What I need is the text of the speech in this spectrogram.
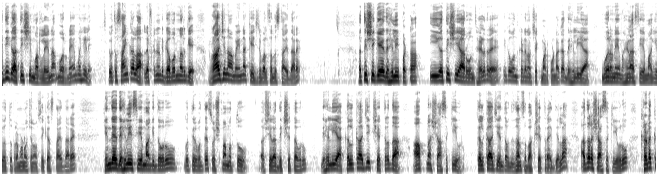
ಇದೀಗ ಅತಿಶಿ ಮರ್ಲೇನ ಮೂರನೇ ಮಹಿಳೆ. ಇವತ್ತು ಸಾಯಂಕಾಲ ಲೆಫ್ಟಿನೆಂಟ್ ಗವರ್ನರ್ಗೆ ರಾಜೀನಾಮೆಯನ್ನು ಕೇಜ್ರಿವಾಲ್ ಸಲ್ಲಿಸ್ತಾ ಇದ್ದಾರೆ. ಅತಿಶಿಗೆ ದೆಹಲಿ ಪಟ್ಟ. ಈ ಅತಿಶಿ ಯಾರು ಅಂತ ಹೇಳಿದ್ರೆ ಈಗ ಒಂದು ಕಡೆ ನಾವು ಚೆಕ್ ಮಾಡಿಕೊಂಡಾಗ ದೆಹಲಿಯ ಮೂರನೇ ಮಹಿಳಾ ಸಿ ಎಂ ಆಗಿ ಇವತ್ತು ಪ್ರಮಾಣವಚನ ಸ್ವೀಕರಿಸ್ತಾ ಇದ್ದಾರೆ. ಹಿಂದೆ ದೆಹಲಿ ಸಿ ಎಂ ಆಗಿದ್ದವರು ಗೊತ್ತಿರುವಂತೆ ಸುಷ್ಮಾ ಮತ್ತು ಶೀಲಾ ದೀಕ್ಷಿತ್ ಅವರು, ದೆಹಲಿಯ ಕಲ್ಕಾಜಿ ಕ್ಷೇತ್ರದ ಆಪ್ನ ಶಾಸಕಿಯವರು ಕಲ್ಕಾಜಿ ಅಂತ ಒಂದು ವಿಧಾನಸಭಾ ಕ್ಷೇತ್ರ ಇದೆಯಲ್ಲ, ಅದರ ಶಾಸಕಿಯವರು ಖಡಕ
